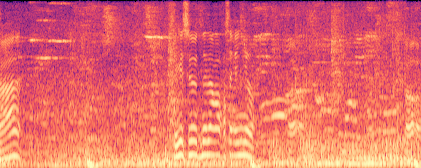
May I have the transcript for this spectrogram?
Ha? Sige, sunod na lang ako sa inyo. Oo. Oo.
